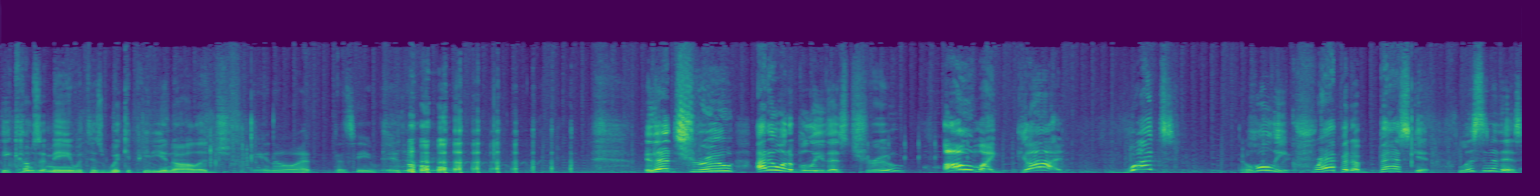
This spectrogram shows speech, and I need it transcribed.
he comes at me with his Wikipedia knowledge. You know what? Does he? Is it real? Is that true? I don't want to believe that's true. Oh my God! What? Holy crap in a basket! Listen to this.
